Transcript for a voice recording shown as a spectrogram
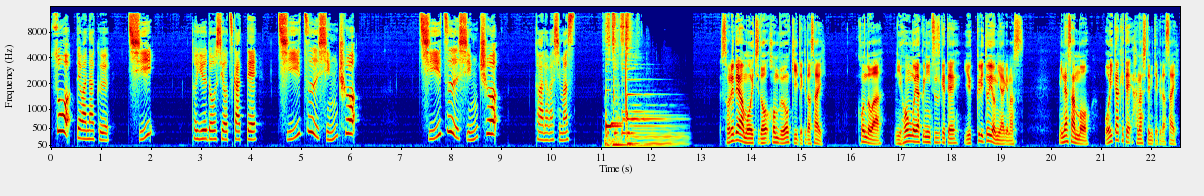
坐ではなく、騎という動詞を使って、騎自行車、騎自行車と表します。それではもう一度本文を聞いてください。今度は日本語訳に続けてゆっくりと読み上げます。皆さんも追いかけて話してみてください。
